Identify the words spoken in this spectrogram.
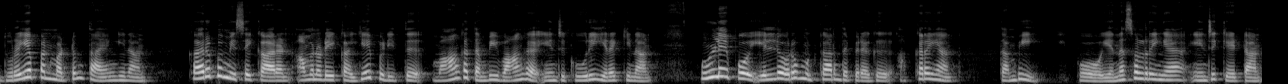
துரையப்பன் மட்டும் தயங்கினான். கருப்பு மிசைக்காரன் அவனுடைய கையை பிடித்து வாங்க தம்பி வாங்க என்று கூறி இறக்கினான். உள்ளே போய் எல்லோரும் உட்கார்ந்த பிறகு அக்கறையான் தம்பி இப்போ என்ன சொல்றீங்க? என்று கேட்டான்.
